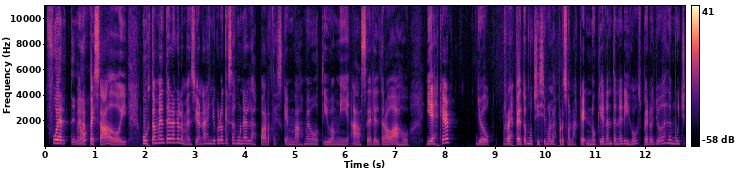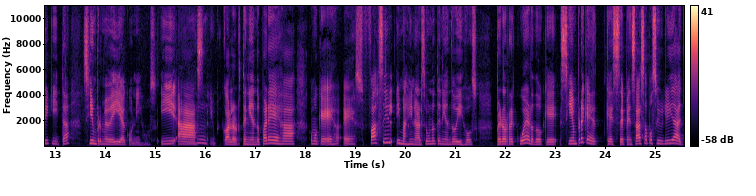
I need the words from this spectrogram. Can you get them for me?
fuerte, ¿no? menos pesado. Y justamente ahora que lo mencionas, yo creo que esa es una de las partes que más me motiva a mí a hacer el trabajo. Y es que yo respeto muchísimo las personas que no quieren tener hijos, pero yo desde muy chiquita siempre me veía con hijos. Y as- cuando- teniendo pareja, como que es, es fácil imaginarse uno teniendo hijos, pero recuerdo que siempre que, que se pensaba esa posibilidad,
